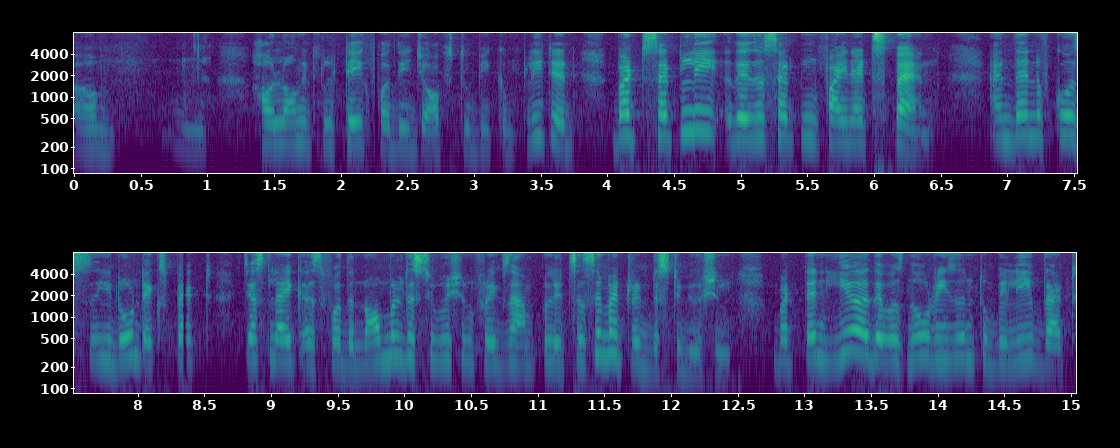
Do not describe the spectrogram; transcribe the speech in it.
um, how long it will take for the jobs to be completed, but certainly there is a certain finite span and then of course, you do not expect just like as for the normal distribution for example, it is a symmetric distribution, but then here there was no reason to believe that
